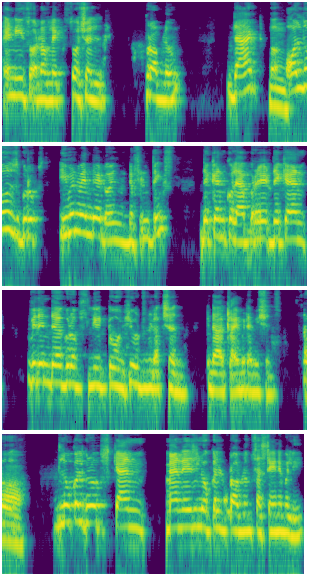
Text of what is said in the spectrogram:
any sort of like social problem, that uh, Hmm. all those groups, even when they're doing different things, they can collaborate, they can within their groups lead to huge reduction in our climate emissions. So Ah. local groups can manage local problems sustainably.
